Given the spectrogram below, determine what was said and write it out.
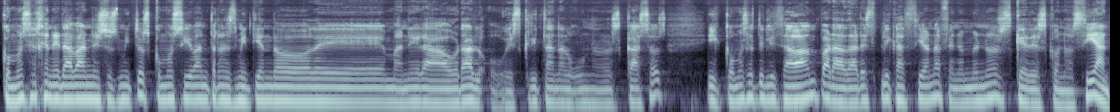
cómo se generaban esos mitos, cómo se iban transmitiendo de manera oral o escrita en algunos casos y cómo se utilizaban para dar explicación a fenómenos que desconocían.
